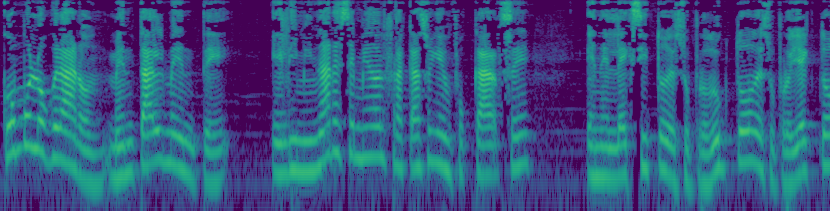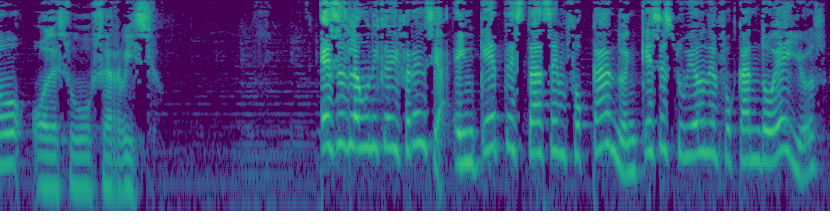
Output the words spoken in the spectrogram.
cómo lograron mentalmente eliminar ese miedo al fracaso y enfocarse en el éxito de su producto, de su proyecto o de su servicio. Esa es la única diferencia. ¿En qué te estás enfocando? ¿En qué se estuvieron enfocando ellos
